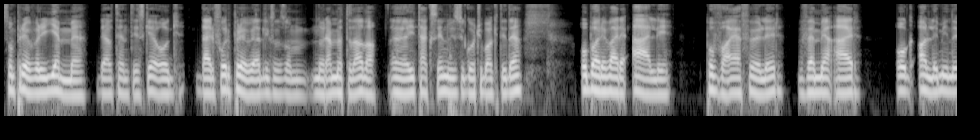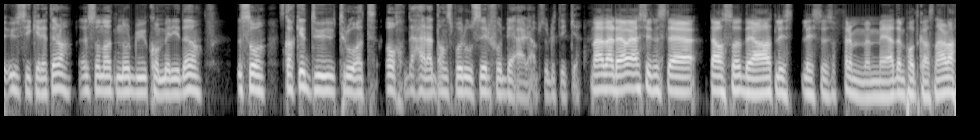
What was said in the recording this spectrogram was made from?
som prøver å gjemme det autentiske, og derfor prøver jeg liksom som når jeg møtte deg da, eh, i taxien, hvis vi går tilbake til det, å bare være ærlig på hva jeg føler, hvem jeg er, og alle mine usikkerheter, da, sånn at når du kommer i det, da, så skal ikke du tro at åh, det her er dans på roser, for det er det absolutt ikke. Nei, det er det, og jeg synes det, det er også det jeg har hatt lyst, lyst til å fremme med den podkasten her, da.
